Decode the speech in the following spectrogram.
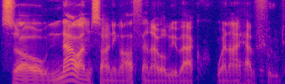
So now I'm signing off, and I will be back when I have food.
